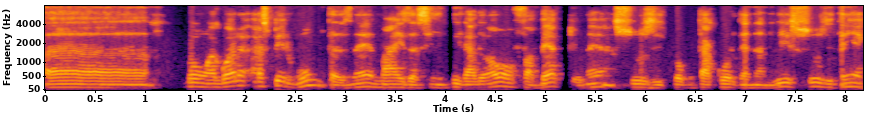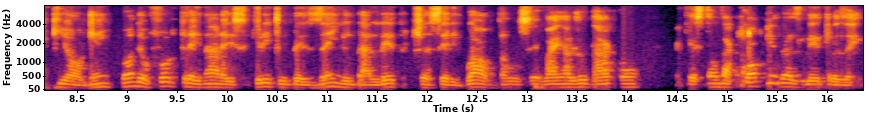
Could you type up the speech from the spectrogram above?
Uh, Bom, agora as perguntas, né, mais assim, ligado ao alfabeto, né, a Suzy, como está coordenando isso, Suzy, tem aqui alguém, quando eu for treinar a escrita, o desenho da letra precisa ser igual, então você vai ajudar com a questão da cópia das letras aí.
